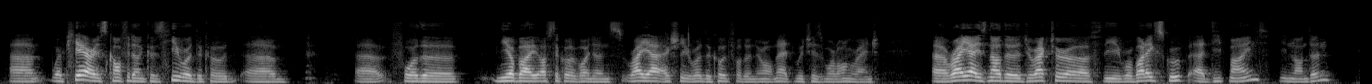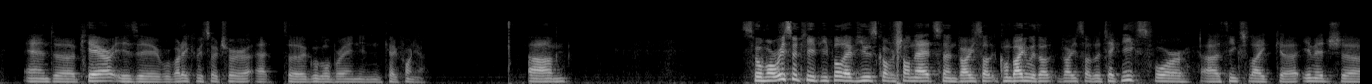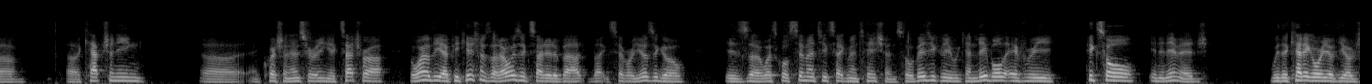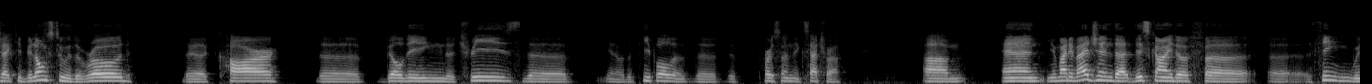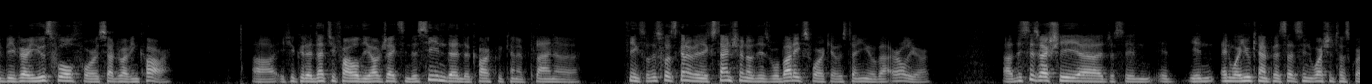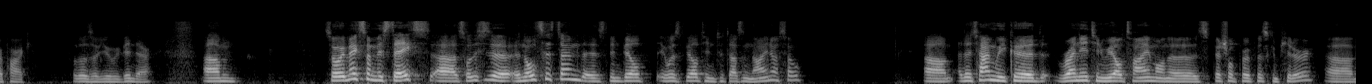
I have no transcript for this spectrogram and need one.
um, where Pierre is confident because he wrote the code um, uh, for the nearby obstacle avoidance. Raia actually wrote the code for the neural net, which is more long range. Uh, Raia is now the director of the robotics group at DeepMind in London and uh, Pierre is a robotic researcher at uh, Google Brain in California. Um, so more recently, people have used convolutional nets and various other, combined with various other techniques for uh, things like uh, image uh, captioning, and question answering, etc. But one of the applications that I was excited about like several years ago is what's called semantic segmentation. So basically, we can label every pixel in an image with the category of the object it belongs to, the road, the car, the building, the trees, the you know the people, the the person, etc. Um, and you might imagine that this kind of uh, uh, thing would be very useful for a self-driving car. Uh, if you could identify all the objects in the scene, then the car could kind of plan a thing. So this was kind of an extension of this robotics work I was telling you about earlier. Uh, this is actually uh, just in, in, in NYU campus. That's in Washington Square Park, for those of you who've been there. Um, so it makes some mistakes. Uh, so this is a, an old system that has been built. It was built in 2009 or so. Um, at the time, we could run it in real time on a special purpose computer uh,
